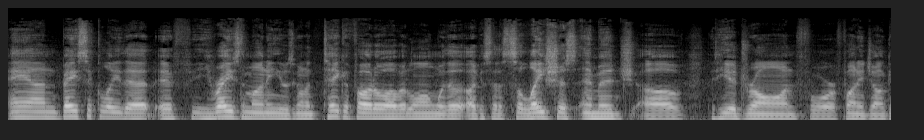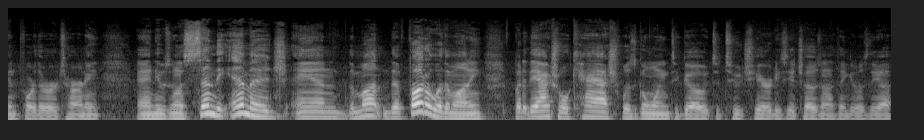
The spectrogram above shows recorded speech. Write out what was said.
and basically that if he raised the money, he was going to take a photo of it along with, a, like I said, a salacious image of that he had drawn for Funny Junkin for their attorney, and he was going to send the image and the mon- the photo of the money, but the actual cash was going to go to two charities he had chosen. I think it was the uh,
